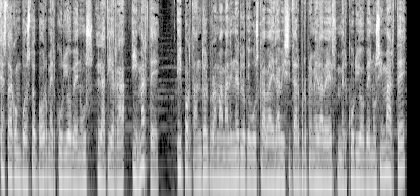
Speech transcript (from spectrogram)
está compuesto por Mercurio, Venus, la Tierra y Marte. Y por tanto el programa Mariner lo que buscaba era visitar por primera vez Mercurio, Venus y Marte.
